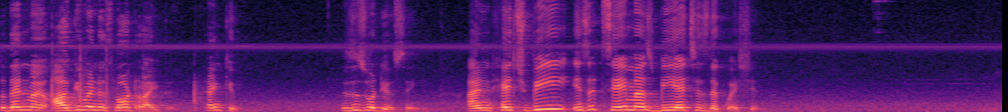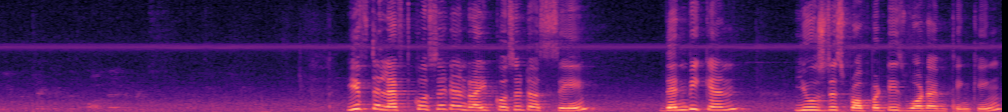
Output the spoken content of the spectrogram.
So, then my argument is not right thank you this is what you are saying and HB is it same as BH is the question. If the left coset and right coset are same then we can use this property is what I am thinking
